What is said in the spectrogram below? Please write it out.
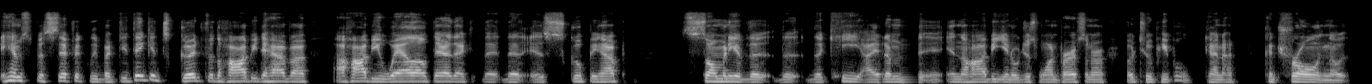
him specifically, but do you think it's good for the hobby to have a, a hobby whale out there that, that that is scooping up so many of the the the key items in the hobby? You know, just one person or or two people kind of controlling the,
